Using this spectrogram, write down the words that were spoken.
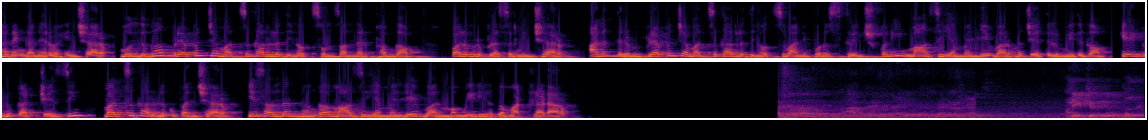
ఘనంగా నిర్వహించారు. ముందుగా ప్రపంచ మత్స్యకారుల దినోత్సవం సందర్భంగా పలువురు ప్రసంగించారు. అనంతరం ప్రపంచ మత్స్యకారుల దినోత్సవాన్ని పురస్కరించుకుని మాజీ ఎమ్మెల్యే వర్మ చేతుల మీదుగా కేక్ను కట్ చేసి మత్స్యకారులకు పంచారు. ఈ సందర్భంగా మాజీ ఎమ్మెల్యే వర్మ మీడియాతో మాట్లాడారు. ఐక్యమే ఉంటుంది.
